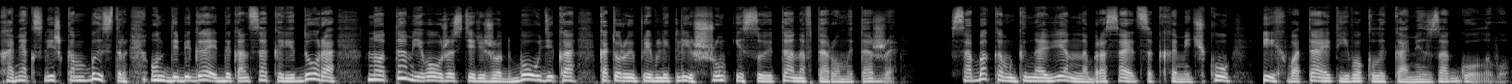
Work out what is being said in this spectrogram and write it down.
хомяк слишком быстр, он добегает до конца коридора, но там его уже стережет Боудика, которую привлекли шум и суета на втором этаже. Собака мгновенно бросается к хомячку и хватает его клыками за голову.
